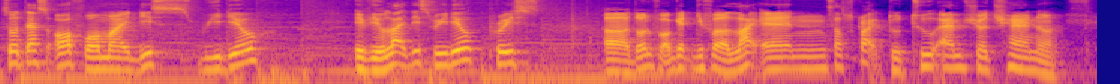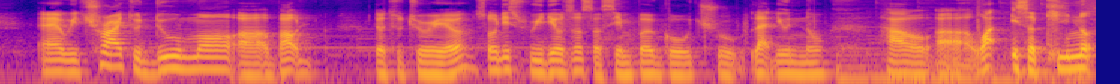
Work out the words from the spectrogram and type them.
So that's all for my this video. If you like this video please uh, don't forget give a like and subscribe to 2msia channel. And we try to do more uh, about the tutorial. So this video is just a simple go through let you know how uh, what is a keynote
